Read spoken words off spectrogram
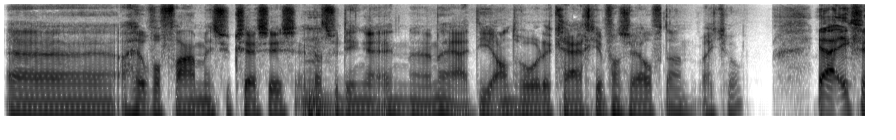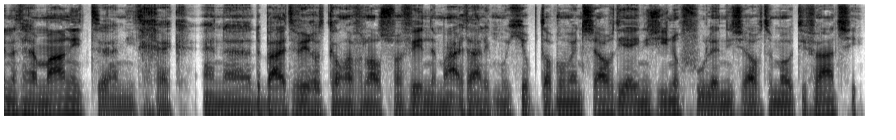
eh, heel veel faam en succes is en Mm. dat soort dingen. En eh, nou ja, die antwoorden krijg je vanzelf dan, weet je wel. Ja, ik vind het helemaal niet, eh, niet gek. En de buitenwereld kan er van alles van vinden. Maar uiteindelijk moet je op dat moment zelf die energie nog voelen en diezelfde motivatie.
